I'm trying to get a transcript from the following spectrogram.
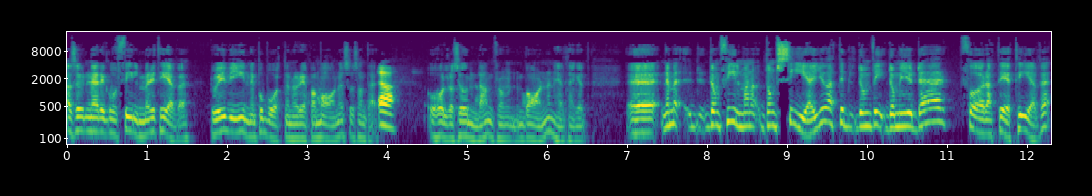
Alltså när det går filmer i TV, då är vi inne på båten och repar manus och sånt där. Ja. Och håller oss undan från barnen helt enkelt. Eh, nej men de filmarna, de ser ju att det, de, de är ju där för att det är TV.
